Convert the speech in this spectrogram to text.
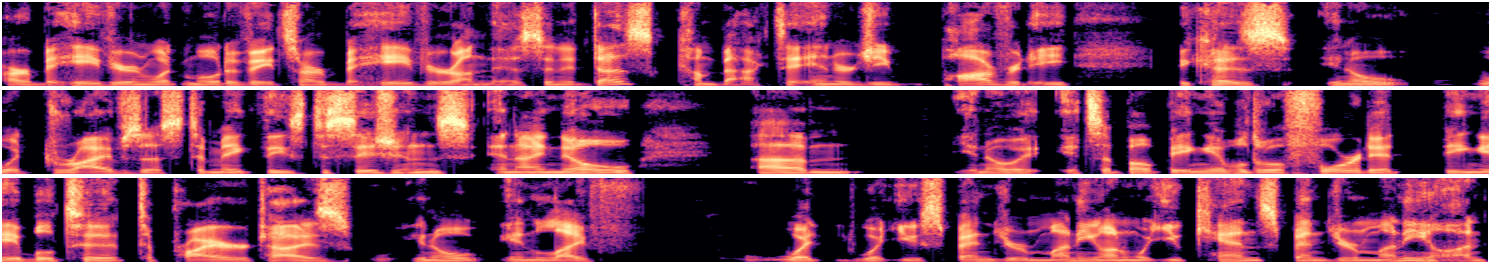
our behavior and what motivates our behavior on this, and it does come back to energy poverty, because you know what drives us to make these decisions, and I know, um, you know, it, it's about being able to afford it, being able to to prioritize, you know, in life what what you spend your money on, what you can spend your money on.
